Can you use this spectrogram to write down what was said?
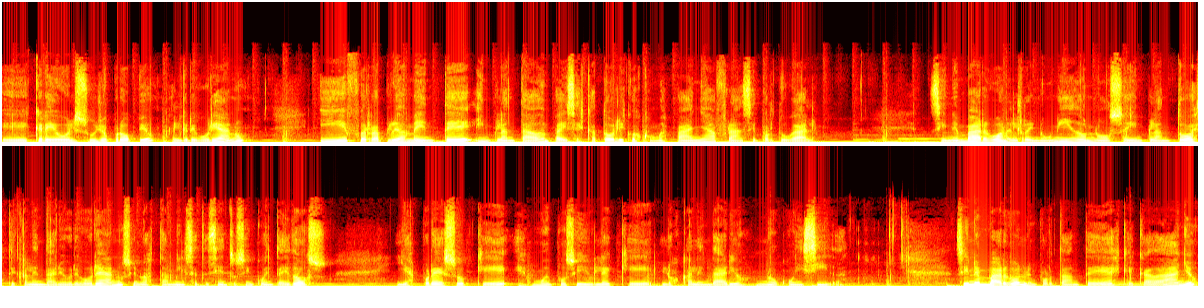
eh, creó el suyo propio, el gregoriano, y fue rápidamente implantado en países católicos como España, Francia y Portugal. Sin embargo, en el Reino Unido no se implantó este calendario gregoriano sino hasta 1752, y es por eso que es muy posible que los calendarios no coincidan. Sin embargo, lo importante es que cada año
